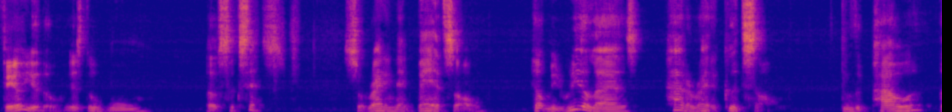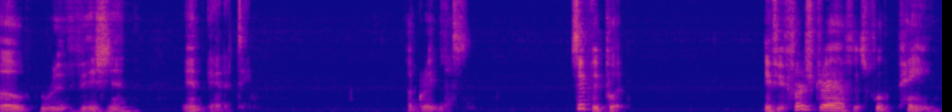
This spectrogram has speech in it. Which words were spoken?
Failure, though, is the womb of success. So writing that bad song helped me realize how to write a good song through the power of revision and editing. A great lesson. Simply put, if your first draft is full of pain,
